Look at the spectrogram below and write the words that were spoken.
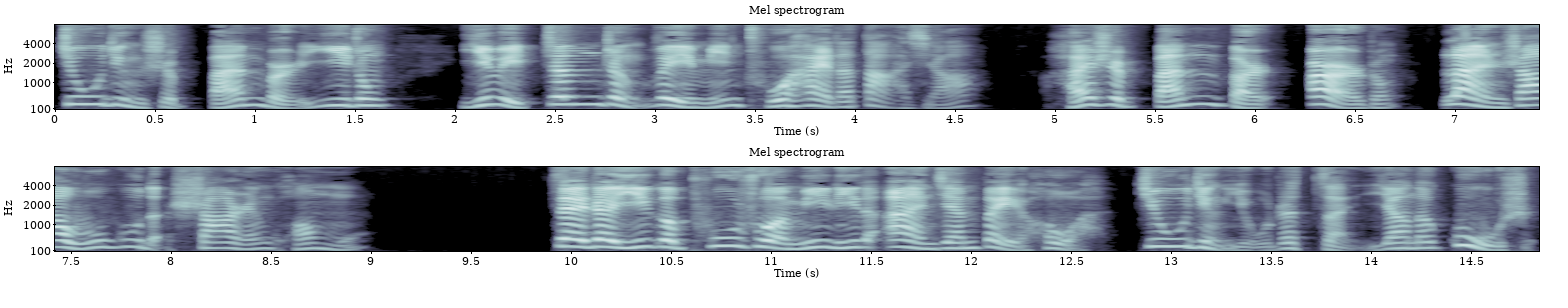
究竟是版本一中一位真正为民除害的大侠，还是版本二中滥杀无辜的杀人狂魔。在这一个扑朔迷离的案件背后啊，究竟有着怎样的故事，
